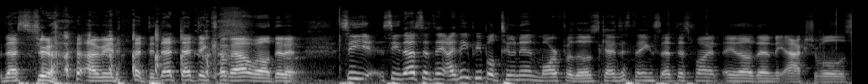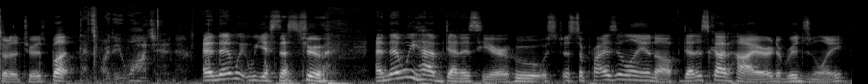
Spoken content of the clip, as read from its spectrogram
that's true. I mean, did that that did come out well, did it? See, see, that's the thing. I think people tune in more for those kinds of things at this point, you know, than the actual sort of truth. But That's why they watch it. and then we, we yes, that's true. And then we have Dennis here, who surprisingly enough, Dennis got hired originally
